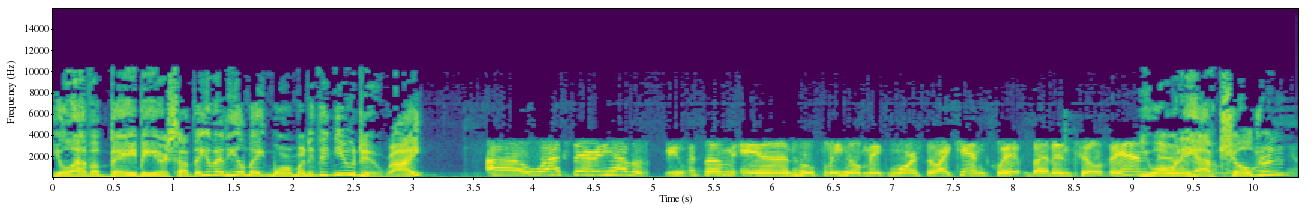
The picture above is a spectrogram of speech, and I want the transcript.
you'll have a baby or something, and then he'll make more money than you do, right? Uh, well, actually, I already have a baby with him, and hopefully he'll make more so I can quit. But until then, You uh, already have still make more children?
